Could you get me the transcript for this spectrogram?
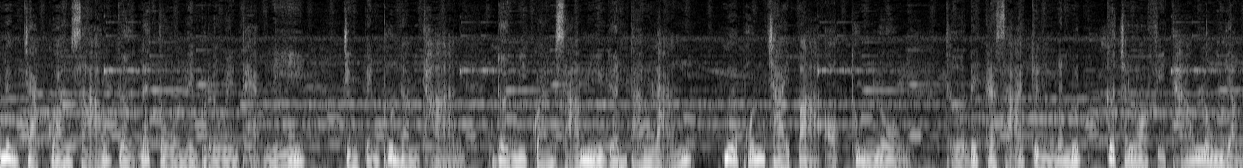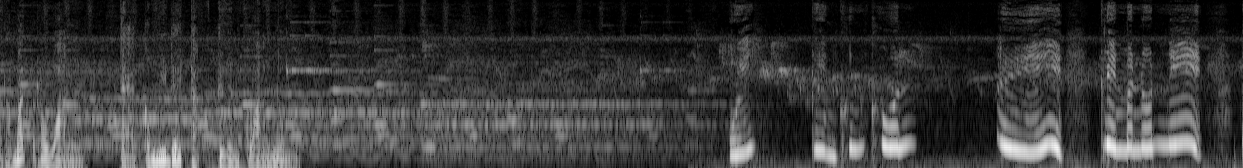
เนื่องจากกวางสาวเกิดและโตในบริเวณแถบนี้ จึงเป็นผู้นำทาง โดยมีกวางสามีเดินตามหลัง เมื่อพ้นชายป่าออกทุ่งโล่งเธอได้กระสากลิ่นมนุษย์ก็ชะลอฝีเท้าลงอย่างระมัดระวัง แต่ก็ไม่ได้ตักเตือนกวางหนุ่ม อุ๊ย กลิ่นคุ้นๆอีกลิ่นมนุษย์นี่ ไป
